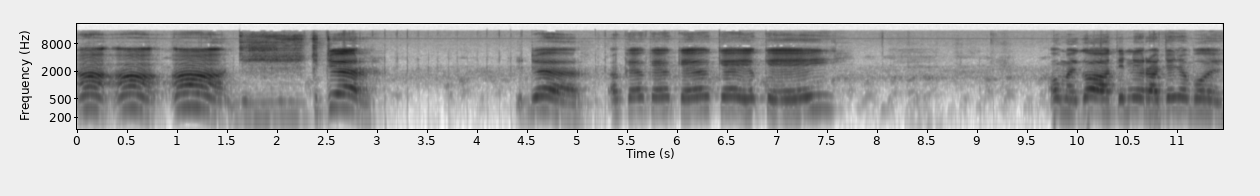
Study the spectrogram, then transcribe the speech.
Ah ah ah. Jedar Leader. Oke, oke, oke, oke, oke. Oh my god, ini rajanya boy.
